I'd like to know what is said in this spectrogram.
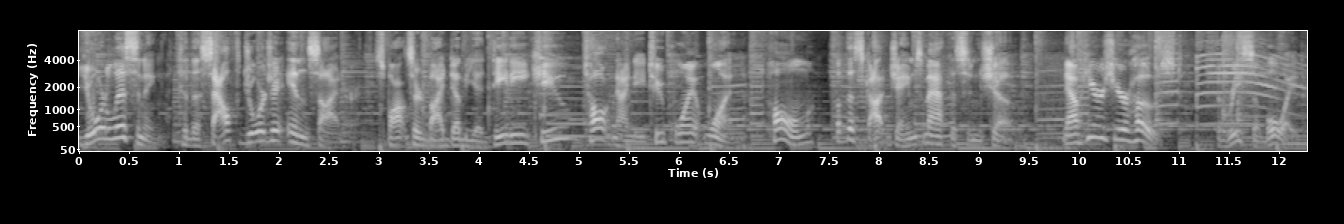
You're listening to the South Georgia Insider, sponsored by WDDQ Talk 92.1, home of the Scott James Matheson Show. Now, here's your host, Theresa Boyd.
